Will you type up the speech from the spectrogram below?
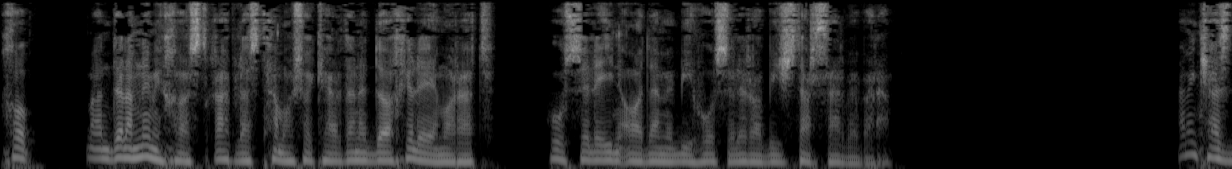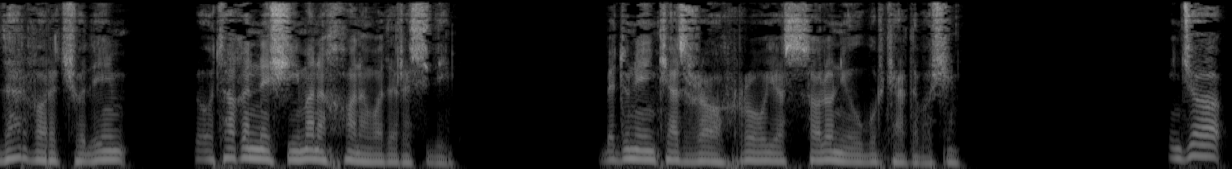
خب من دلم نمی‌خواست قبل از تماشا کردن داخل امارت حوصله این آدم بی حوصله را بیشتر سر ببرم. همین که از در وارد شدیم به اتاق نشیمن خانواده رسیدیم. بدون اینکه از راه رو یا سالنی عبور کرده باشیم. اینجا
